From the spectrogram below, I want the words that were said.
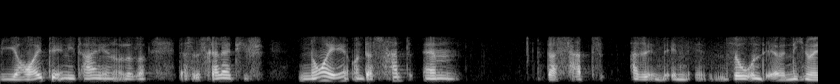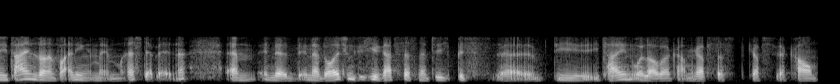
wie heute in Italien oder so, das ist relativ neu und das hat, ähm, das hat also in, in, so und äh, nicht nur in Italien, sondern vor allen Dingen im, im Rest der Welt. Ne? Ähm, in, der, in der deutschen Küche gab es das natürlich, bis äh, die Italienurlauber kamen, gab es das gab's ja kaum.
